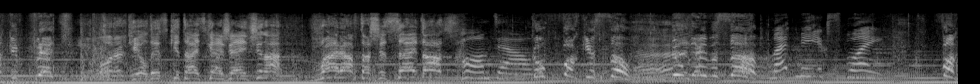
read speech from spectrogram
Fucking scum-sucking bitch. You wanna kill this китайская женщина? Right after she said us? Calm down. Go fuck yourself! You gave us up! Let me explain. Fuck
